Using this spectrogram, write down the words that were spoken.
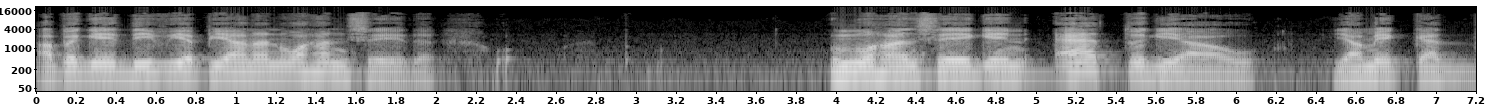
අපගේ දිව්‍ය පියාණන් වහන්සේද උන්වහන්සේගෙන් ඈත්ව ගියා වූ යමෙක් ඇද්ද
